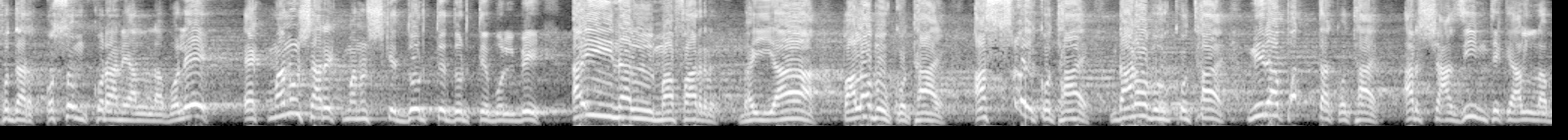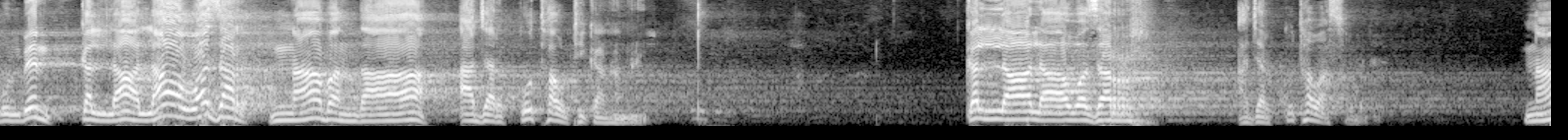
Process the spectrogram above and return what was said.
খোদার কসম কোরআনে আল্লাহ বলে, এক মানুষ আরেক মানুষকে দৌড়তে দৌড়তে বলবে, আইনাল মাফার ভাইয়া, পালাবো কোথায়? আশ্রয় কোথায়? দাঁড়াবো কোথায়? নিরাপত্তা কোথায়? আর শাজিম থেকে আল্লাহ বলবেন, কাল্লা লা ওয়াজার, না বান্দা, আজ আর কোথাও ঠিকানা নাই। কাল্লা লা ওয়াজার। আজ আর কোথাও আশ্রয় নেই না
